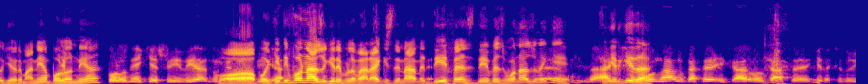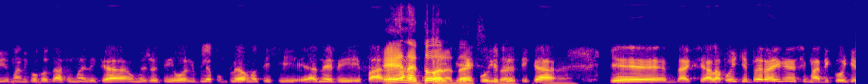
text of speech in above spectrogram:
Γερμανία, Πολωνία. Πολωνία και Σουηδία. Πω, πω, εκεί τι φωνάζουν κύριε Φλεβαράκη στην άμεση. Defense, defense φωνάζουν εκεί. Ε, στην Κερκίδα. Φωνάζουν κάθε, κάθε, κοίταξε το γερμανικό πρωτάθλημα ειδικά. Νομίζω ότι όλοι βλέπουν πλέον ότι έχει ανέβει πάρα, ε, ναι, τώρα, εντάξει, πολύ ποιοτικά. Ναι. Και, εντάξει, αλλά από εκεί και πέρα είναι σημαντικό και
